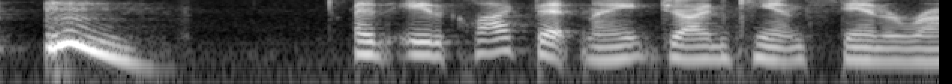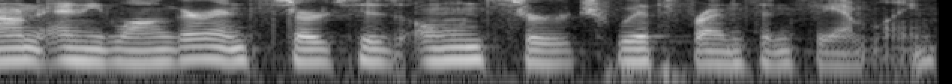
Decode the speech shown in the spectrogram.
at eight o'clock that night, John can't stand around any longer and starts his own search with friends and family.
